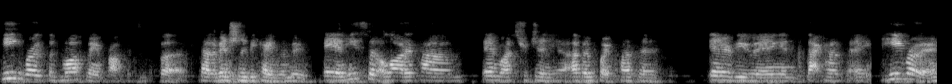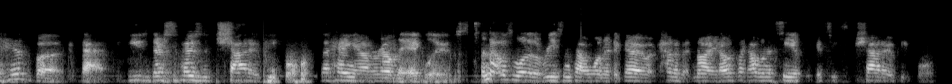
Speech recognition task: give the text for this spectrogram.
he wrote the Mothman Prophecies book that eventually became the movie. And he spent a lot of time in West Virginia, up in Point Pleasant, interviewing and that kind of thing. He wrote in his book that you, there's supposed to shadow people that hang out around the igloos. And that was one of the reasons I wanted to go kind of at night. I was like, I want to see if we could see some shadow people.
